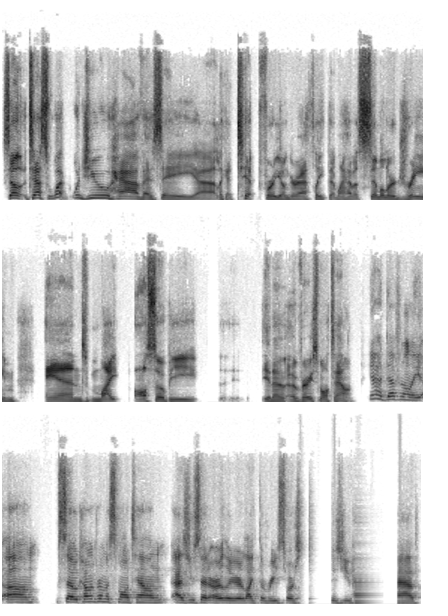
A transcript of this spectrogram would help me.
So, Tess, what would you have as a uh, like a tip for a younger athlete that might have a similar dream and might also be in a, a very small town? Yeah, definitely. Um, so coming from a small town, as you said earlier, like the resources you have have.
